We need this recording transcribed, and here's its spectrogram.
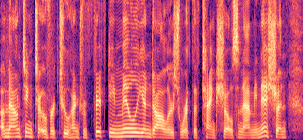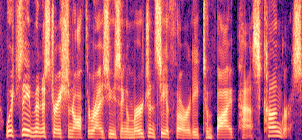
amounting to over $250 million worth of tank shells and ammunition, which the administration authorized using emergency authority to bypass Congress.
